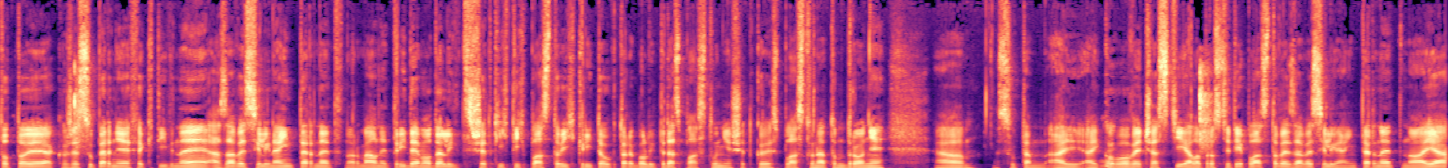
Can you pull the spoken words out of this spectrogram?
toto je akože super neefektívne a zavesili na internet normálne 3D modely všetkých tých plastových krytov, ktoré boli teda z plastu, nie všetko je z plastu na tom drone. Uh, sú tam aj, aj kovové časti, ale proste tie plastové zavesili na internet. No a ja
